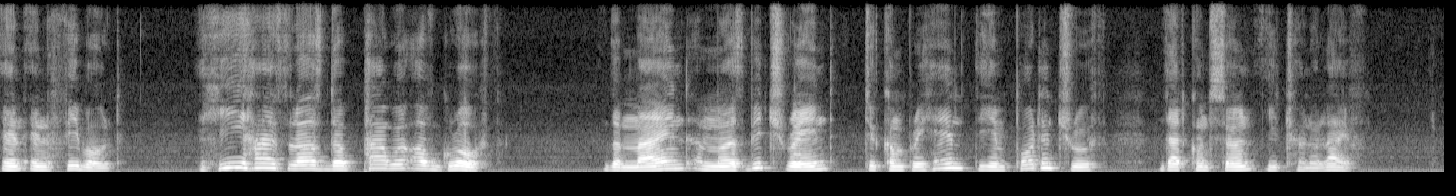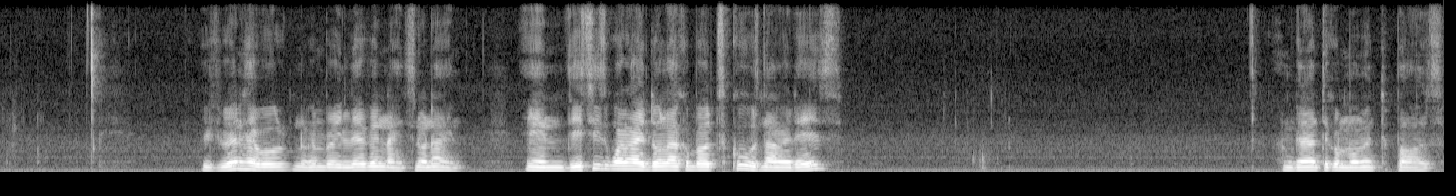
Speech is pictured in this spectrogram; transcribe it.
and enfeebled he has lost the power of growth. The mind must be trained to comprehend the important truth that concern eternal life. Review and Herald, November 11, 1909. And this is what I don't like about schools nowadays. I'm gonna take a moment to pause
